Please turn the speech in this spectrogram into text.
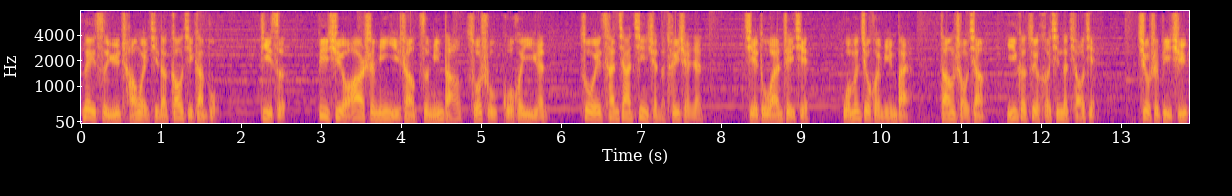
类似于常委级的高级干部；第四。必须有二十名以上自民党所属国会议员作为参加竞选的推选人。解读完这些，我们就会明白，当首相一个最核心的条件就是必须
